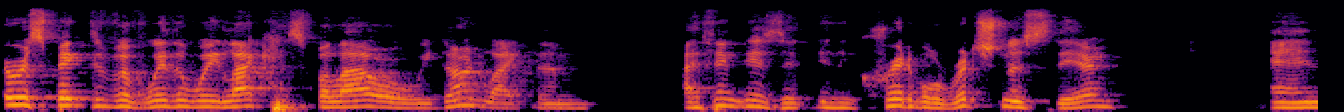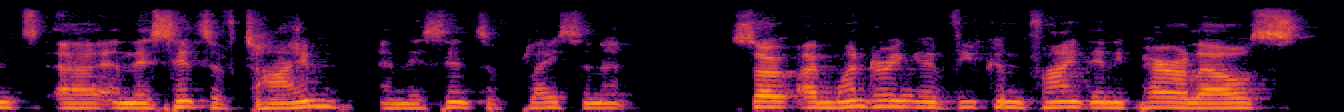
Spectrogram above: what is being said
irrespective of whether we like Hezbollah or we don't like them, I think there's an incredible richness there, and uh, and their sense of time and their sense of place in it. So I'm wondering if you can find any parallels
